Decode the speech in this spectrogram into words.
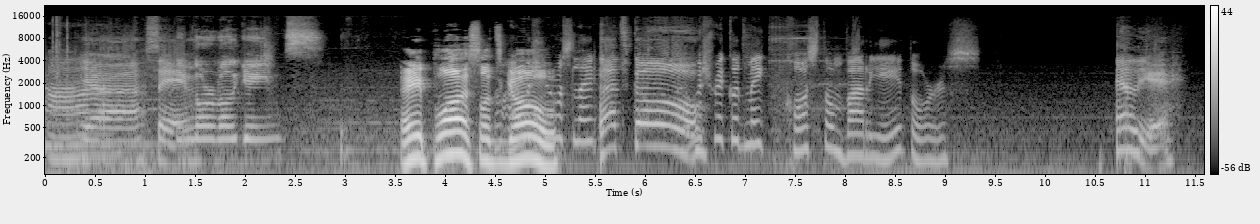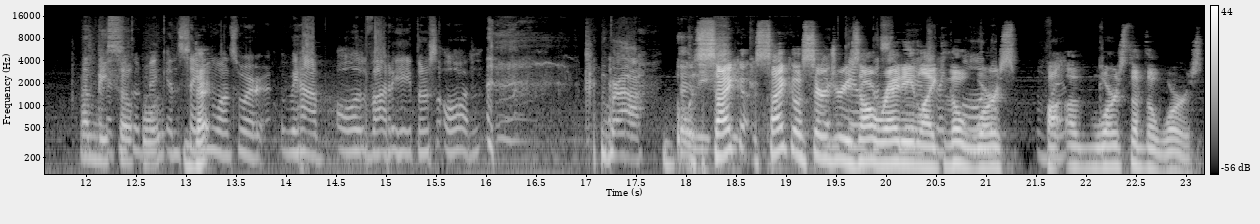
Ah. Yeah, in same. normal games. A plus. Let's Oh, I wish there go. was like Let's go. I wish we could make custom variators. Hell yeah. That'd be Like so we could cool. make insane There- ones where we have all variators on. Bruh. Holy Psycho shit. psychosurgery is Until the already like like, the worst, vi- uh, worst of the worst.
